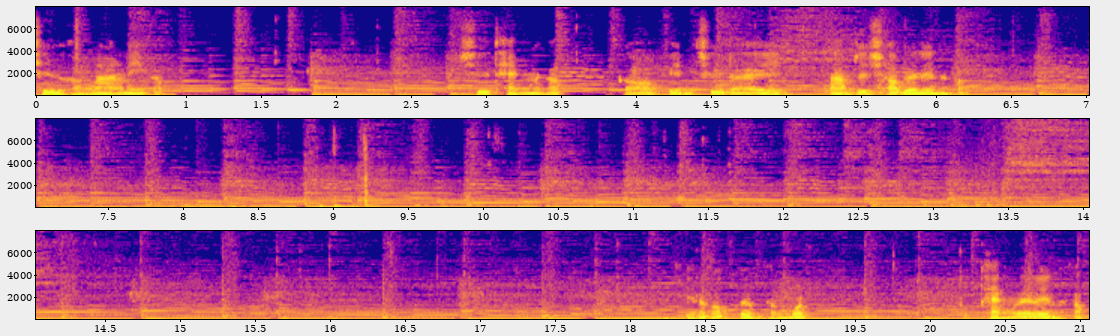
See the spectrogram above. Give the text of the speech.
ชื่อข้างล่างนี้ครับ ชื่อแท่งนะครับ ก็เปลี่ยนชื่อได้ตามใจชอบได้เลยนะครับ แล้วก็เพิ่มทั้งหมดทุกแท่งได้เลยนะครับ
